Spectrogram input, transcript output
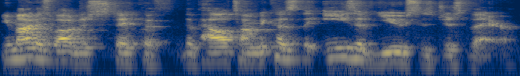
you might as well just stick with the Peloton because the ease of use is just there.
